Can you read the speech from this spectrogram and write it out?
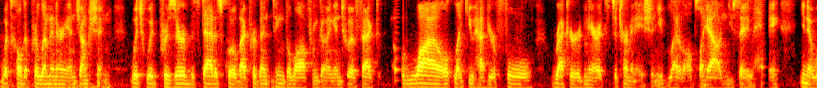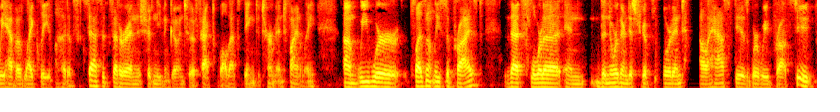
what's called a preliminary injunction, which would preserve the status quo by preventing the law from going into effect while, like, you have your full record merits determination. You let it all play out, and you say, "Hey, you know, we have a likelihood of success, et cetera, and this shouldn't even go into effect while that's being determined." Finally, um, we were pleasantly surprised that Florida and the Northern District of Florida and Tallahassee is where we brought suit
